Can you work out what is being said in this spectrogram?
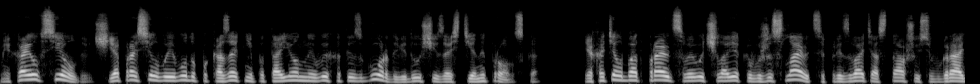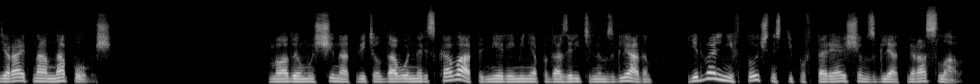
Михаил Всеволодович, я просил воеводу показать мне потаенный выход из города, ведущий за стены Пронска. Я хотел бы отправить своего человека в Ижеславец и призвать оставшуюся в граде рать нам на помощь. Молодой мужчина ответил довольно рисковато, меряя меня подозрительным взглядом, едва ли не в точности повторяющим взгляд Мирослава.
